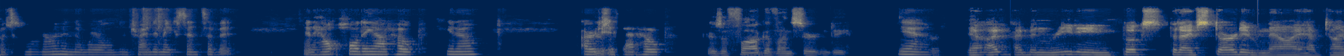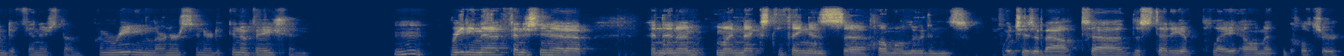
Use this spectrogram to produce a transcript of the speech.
what's going on in the world and trying to make sense of it and help holding out hope you know art There's a- is that hope there's a fog of uncertainty. yeah Yeah, I've, I've been reading books that I've started. and Now I have time to finish them. I'm reading Learner Centered Innovation. mm. Reading that, finishing that up, and then I'm my next thing is uh, Homo Ludens, which is about uh, the study of play, element, and culture.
